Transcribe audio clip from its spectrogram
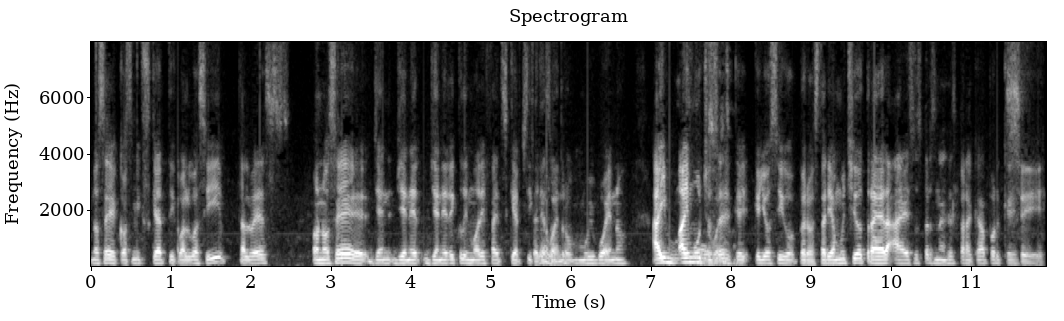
no sé, Cosmic Skeptic o algo así, tal vez, o no sé, Gen- Gener- Genetically Modified Skeptic, Estaría es bueno. otro muy bueno. Hay, hay muchos bueno. eh, que, que yo sigo, pero estaría muy chido traer a esos personajes para acá porque Sí.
